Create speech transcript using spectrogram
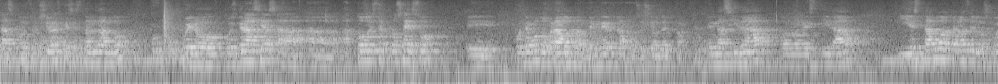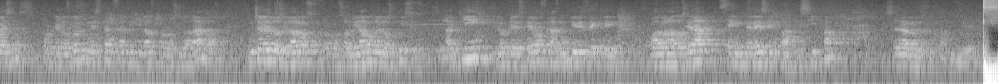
las construcciones que se están dando, pero pues gracias a, todo este proceso eh, pues hemos logrado mantener la posesión del parque. Tenacidad, con honestidad y estando atrás de los jueces, porque los jueces necesitan estar vigilados por los ciudadanos. Muchas veces los ciudadanos nos olvidamos de los juicios Aquí lo que les queremos transmitir es de que cuando la sociedad se interesa y participa, se dan los resultados.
